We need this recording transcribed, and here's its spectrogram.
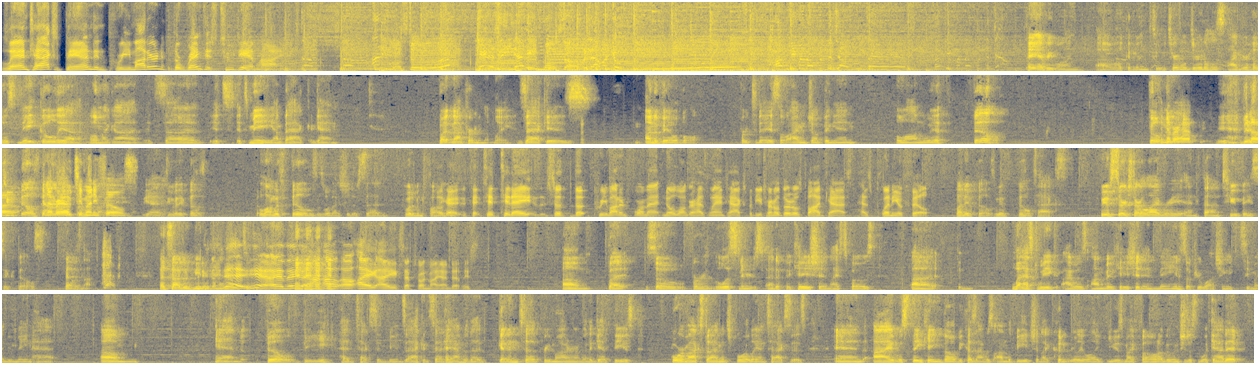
Land tax banned in pre-modern? The rent is too damn high. Hey everyone, uh, welcome into Eternal Durdles. I'm your host Nate Golia. Oh my God, it's uh, it's it's me. I'm back again, but not permanently. Zach is unavailable for today, so I'm jumping in along with Phil. Phil, never have yeah. There's uh, two Phils. can never have too many Phils. Phils. Yeah, too many Phils. Along with Phils is what I should have said. Would have been funny. Okay, t- t- today, so the pre-modern format no longer has land tax, but the Eternal Durdles podcast has plenty of fill. Plenty of fills. We have fill tax. We have searched our library and found two basic fills. That was not. That sounded meaner than I Yeah, meant to. yeah, I, I'll, I'll, I, I accept on my end at least. Um, but so for the listeners' edification, I suppose. Uh, last week I was on vacation in Maine, so if you're watching, you can see my new Maine hat. Um, and Phil B had texted me and Zach and said, "Hey, I'm gonna get into pre-modern. I'm gonna get these four Mox diamonds, four land taxes." And I was thinking though, because I was on the beach and I couldn't really like use my phone other than to just look at it.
